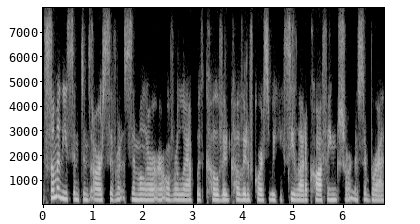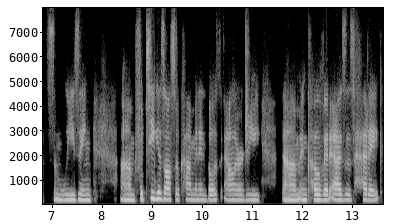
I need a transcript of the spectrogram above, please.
some of these symptoms are similar or overlap with COVID. COVID, of course, we see a lot of coughing, shortness of breath, some wheezing. Um, fatigue is also common in both allergy um, and COVID, as is headache.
